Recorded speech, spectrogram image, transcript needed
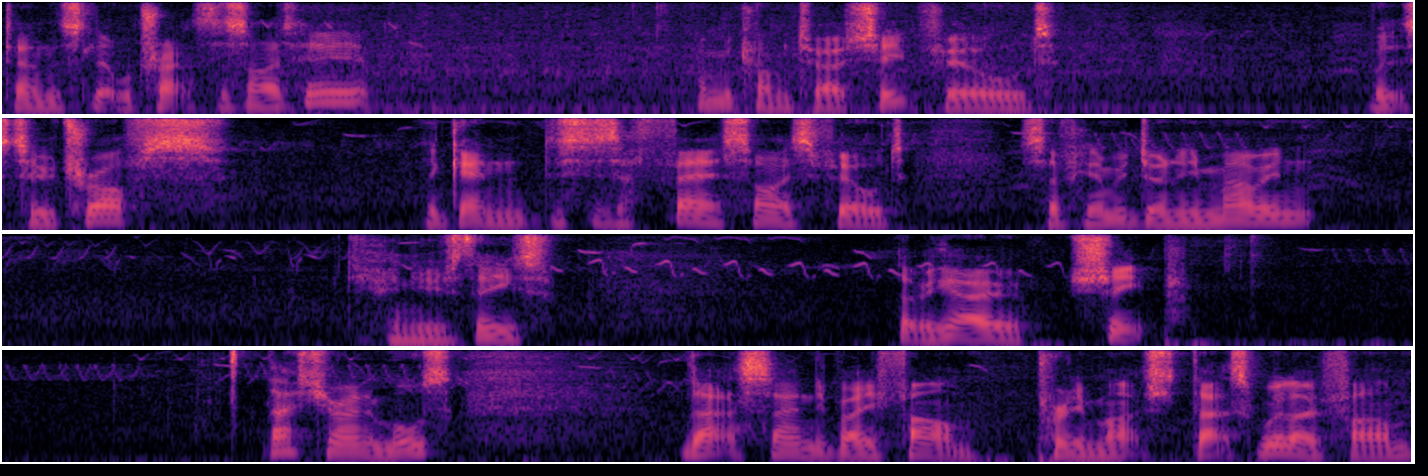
Down this little track to the side here. And we come to our sheep field with its two troughs. Again, this is a fair sized field. So if you're going to be doing any mowing, you can use these. There we go, sheep. That's your animals. That's Sandy Bay Farm, pretty much. That's Willow Farm,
